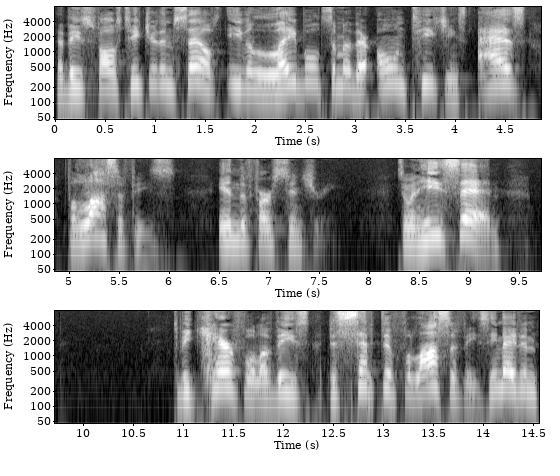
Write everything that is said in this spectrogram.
that these false teachers themselves even labeled some of their own teachings as philosophies in the first century. So when he said, to be careful of these deceptive philosophies. He may have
